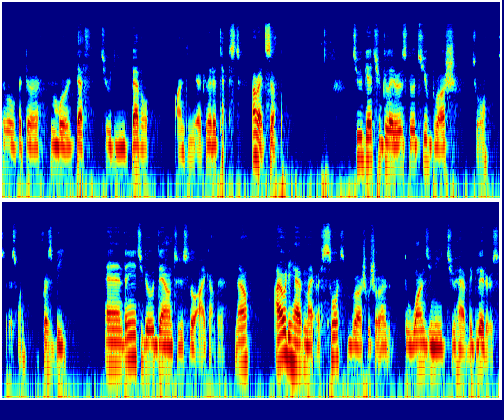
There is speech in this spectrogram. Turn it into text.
a little bit uh, more depth to the bevel on the uh, glitter text. Alright, so to get your glitters, go to your brush tool, so this one, press B, and then you need to go down to this little icon there. Now, I already have my assorted brush, which are the ones you need to have the glitters.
